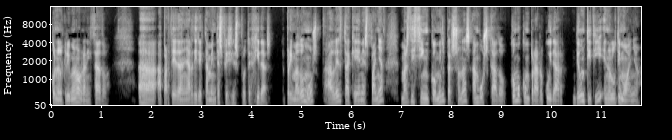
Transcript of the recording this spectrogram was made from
con el crimen organizado. Uh, aparte de dañar directamente especies protegidas. Primadomus alerta que en España más de 5.000 personas han buscado cómo comprar o cuidar de un tití en el último año.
